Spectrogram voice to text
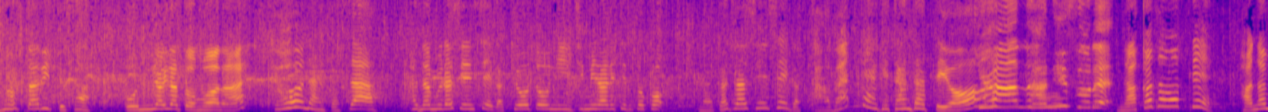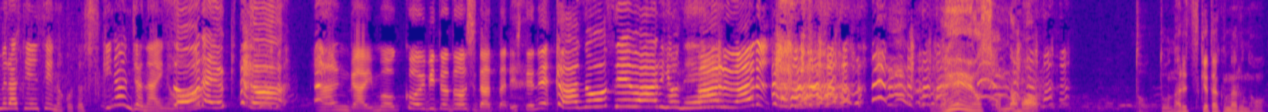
あの二人ってさお似合いだと思わない？今日なんかさ花村先生が教頭にいじめられてるとこ中澤先生がかばってあげたんだってよ。いや何それ。中澤って花村先生のこと好きなんじゃないの？そうだよきっと。案外もう恋人同士だったりしてね。可能性はあるよね。あるあるねえよそんなもん。と怒鳴りつけたくなるのを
